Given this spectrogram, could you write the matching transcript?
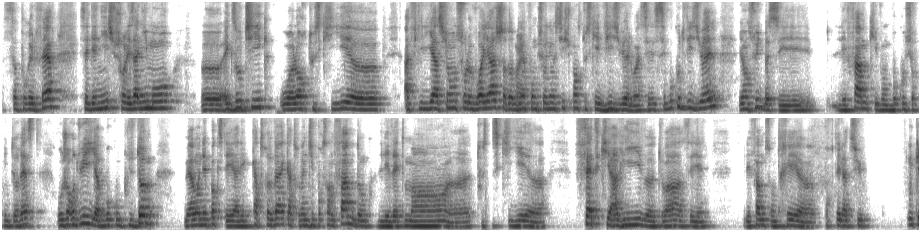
ça pourrait le faire. C'est des niches sur les animaux euh, exotiques ou alors tout ce qui est euh, affiliation sur le voyage, ça doit bien fonctionner aussi. Je pense tout ce qui est visuel. Ouais. C'est beaucoup de visuel. Et ensuite, bah, c'est les femmes qui vont beaucoup sur Pinterest. Aujourd'hui, il y a beaucoup plus d'hommes. Mais à mon époque, c'était 80-90% de femmes. Donc, les vêtements, euh, tout ce qui est fête qui arrive, tu vois, les femmes sont très portées là-dessus. Ok,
